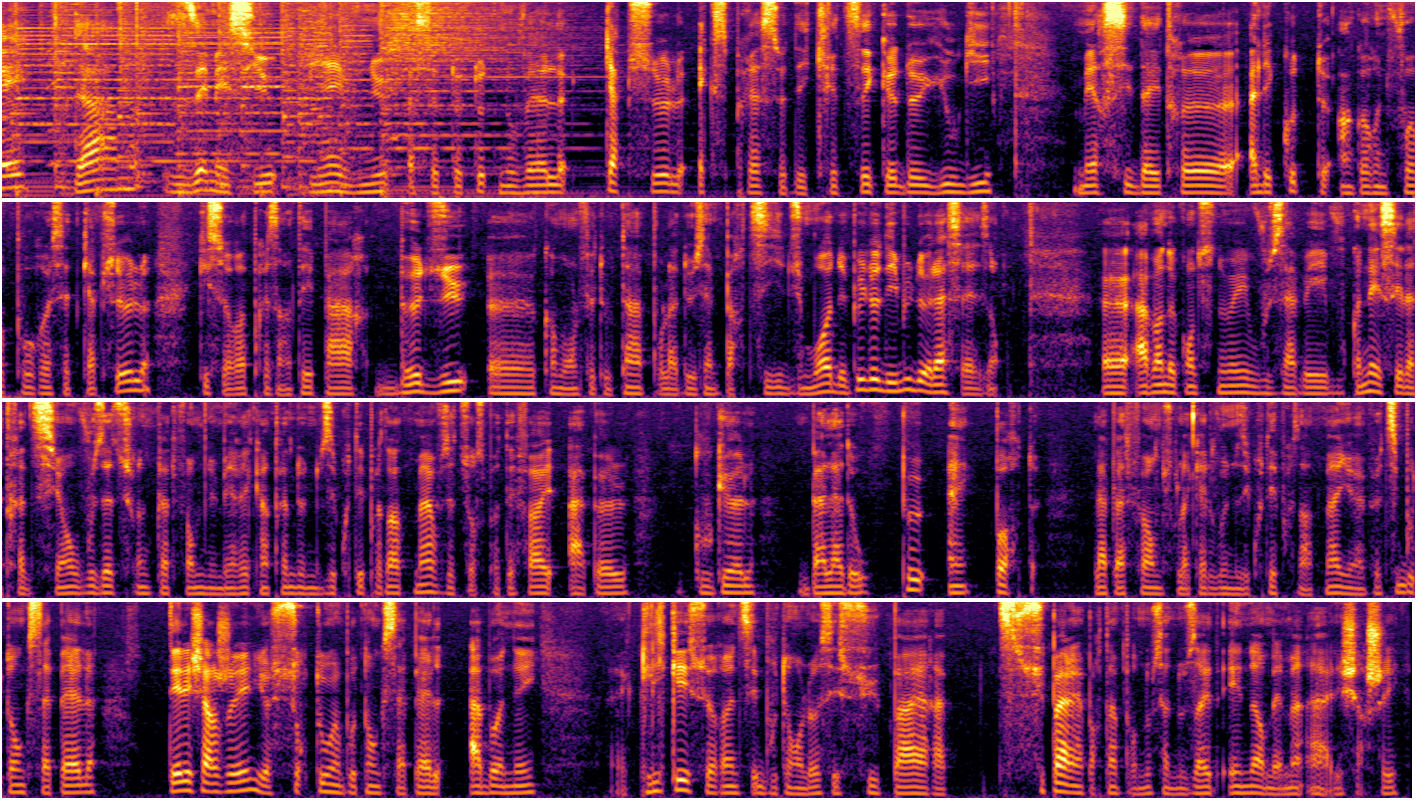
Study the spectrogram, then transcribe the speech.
Mesdames et messieurs, bienvenue à cette toute nouvelle capsule express des critiques de Yugi. Merci d'être euh, à l'écoute encore une fois pour euh, cette capsule qui sera présentée par Bedu, euh, comme on le fait tout le temps pour la deuxième partie du mois depuis le début de la saison. avant de continuer, vous connaissez la tradition. Vous êtes sur une plateforme numérique en train de nous écouter présentement. Vous êtes sur Spotify, Apple, Google, Balado, peu importe la plateforme sur laquelle vous nous écoutez présentement. Il y a un petit bouton qui s'appelle télécharger. Il y a surtout un bouton qui s'appelle abonner. Euh, cliquez sur un de ces boutons-là. C'est super, important pour nous. Ça nous aide énormément à aller chercher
